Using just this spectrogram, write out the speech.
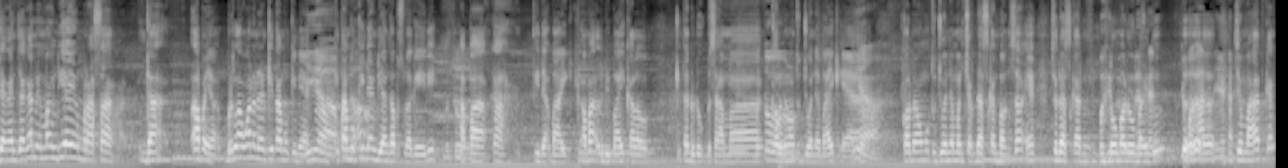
jangan-jangan memang dia yang merasa nggak apa ya berlawanan dengan kita mungkin ya. Iya, kita padahal- mungkin yang dianggap sebagai ini Betul. apakah tidak baik apa lebih baik kalau kita duduk bersama Betul. kalau memang tujuannya baik ya. Iya. Kalau memang tujuannya mencerdaskan bangsa eh cerdaskan domba-domba itu jemaat, ya. jemaat kan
